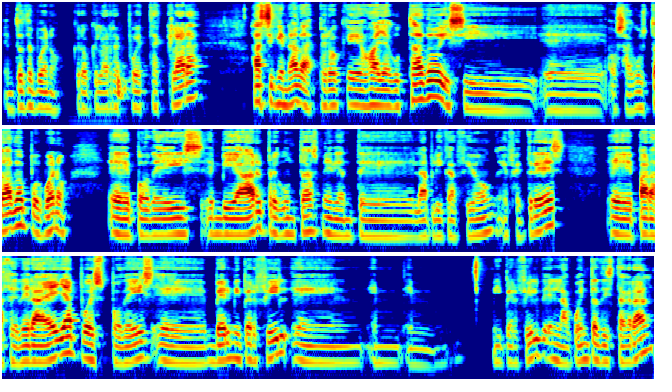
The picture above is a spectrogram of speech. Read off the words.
Entonces, bueno, creo que la respuesta es clara. Así que nada, espero que os haya gustado y si eh, os ha gustado, pues bueno, eh, podéis enviar preguntas mediante la aplicación F3. Eh, para acceder a ella, pues podéis ver mi perfil en, en mi perfil en la cuenta de Instagram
